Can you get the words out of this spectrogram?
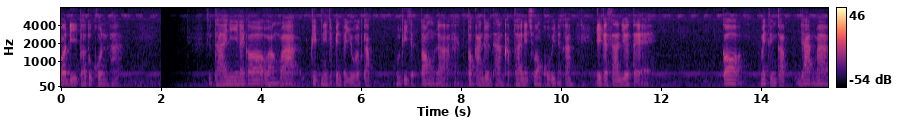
ก็ดีต่อทุกคนค่ะ สุดท้ายนี้นะก็หวังว่าคลิปนี้จะเป็นประโยชน์กับผู้ที่จะต้องต้องการเดินทางกลับไทยในช่วงโควิดนะคะ เอกสารเยอะแต่ ก็ไม่ถึงกับยากมาก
